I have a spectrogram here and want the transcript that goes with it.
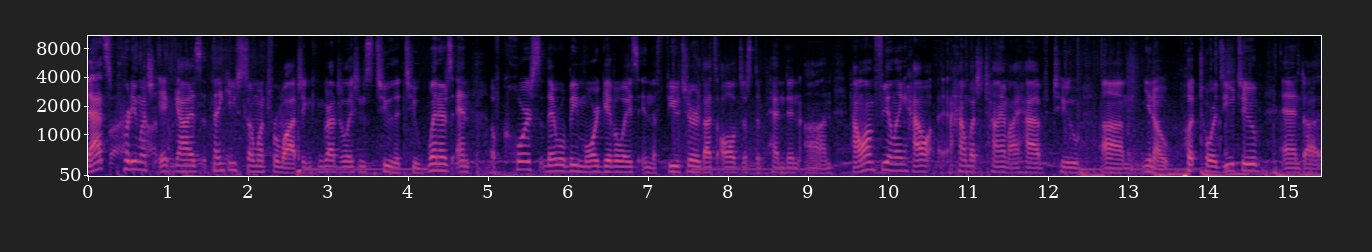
that's pretty much it guys. Thank you so much for watching. Congratulations to the two winners and of course there will be more giveaways in the future. That's all just dependent on how I'm feeling how how much time I have to um, you know put towards YouTube and uh,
